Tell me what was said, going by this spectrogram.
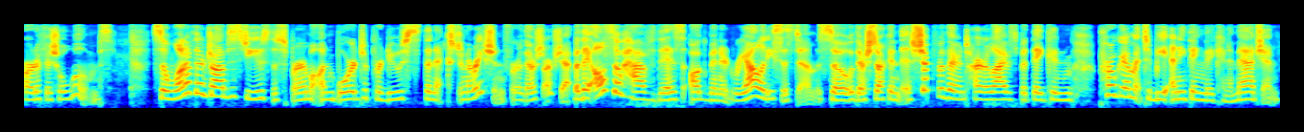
artificial wombs. So one of their jobs is to use the sperm on board to produce the next generation for their starship. But they also have this augmented reality system. So they're stuck in this ship for their entire lives, but they can program it to be anything they can imagine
